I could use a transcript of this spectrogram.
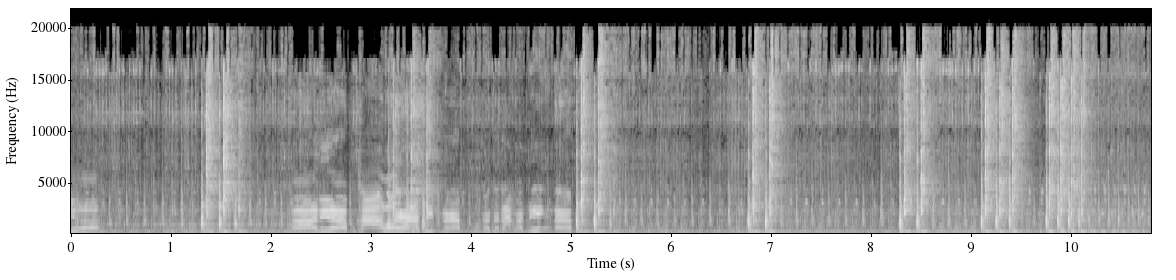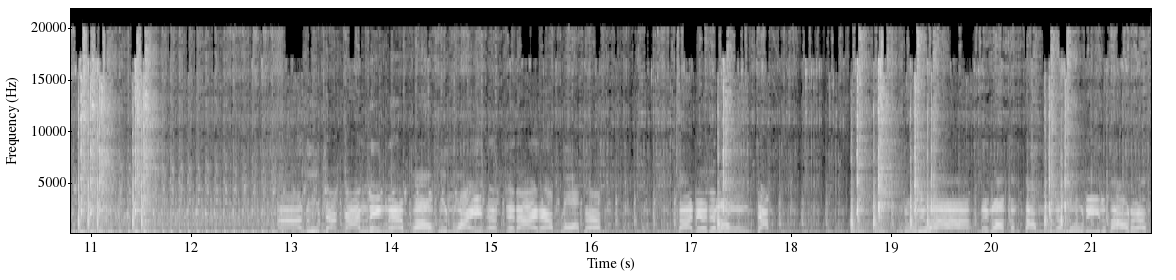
เยอะเหรออ่านี่นะครับขาร้อยห้าสิบนะครับ มันก็จะดังแบบนี้นะครับอ่าดูจากการเร่งนะครับก็ขึ้นไวนะครับใช้ได้นะครับรอบนะครับ ก็เดี๋ยวจะลองจับ ดูที่ว่าในรอบต่ำๆจะสู้ดีหรือเปล่านะครับ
